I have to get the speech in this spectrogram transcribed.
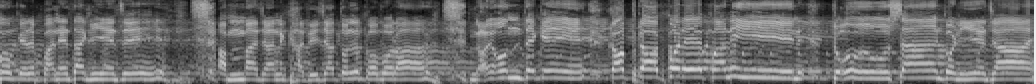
মুখের পানে তাকিয়েছে। আম্মা জান থেকে টপ করে টোসা গড়িয়ে যায়।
